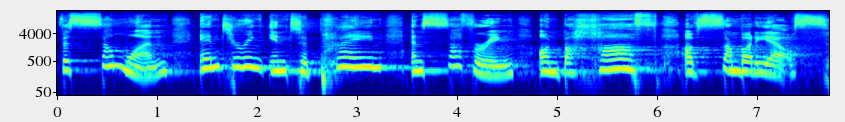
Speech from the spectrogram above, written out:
for someone entering into pain and suffering on behalf of somebody else.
